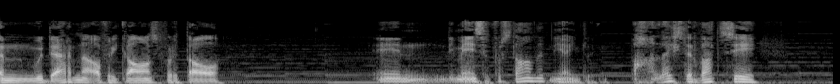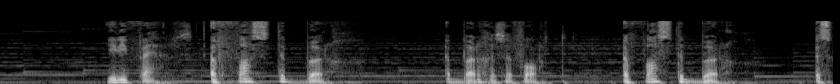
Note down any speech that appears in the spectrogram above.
in moderne Afrikaans vertaal en die mense verstaan dit nie eintlik nie. Wag, luister wat sê hierdie vers, 'n vaste burg. 'n Burg is 'n fort. 'n Vaste burg is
